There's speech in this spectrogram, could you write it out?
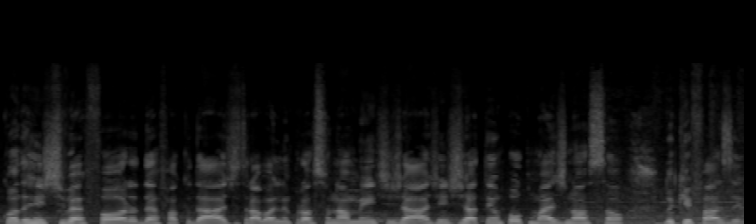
Quando a gente estiver fora da faculdade, trabalhando profissionalmente já, a gente já tem um pouco mais de noção do que fazer.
